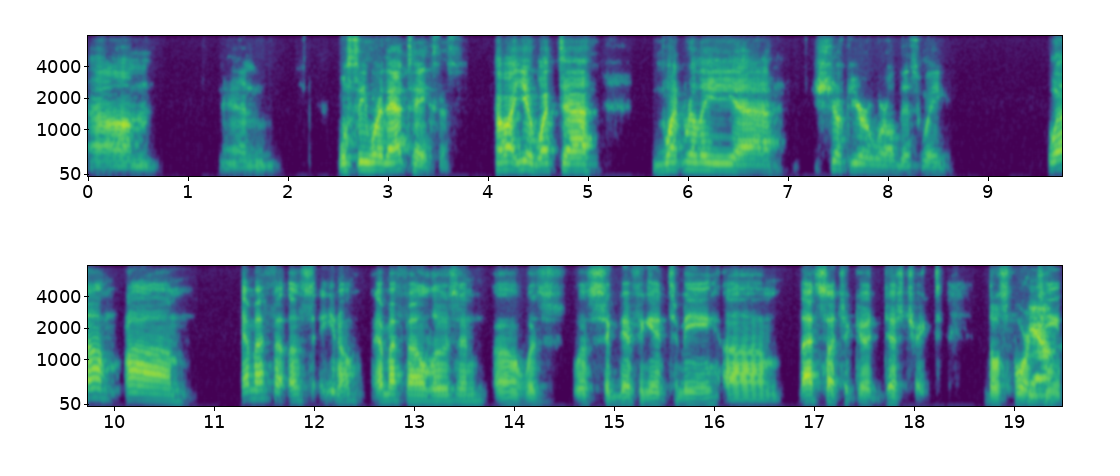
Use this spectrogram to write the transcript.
um, and we'll see where that takes us. How about you? What uh, what really uh, shook your world this week? Well, um, MFL, uh, you know, MFL losing uh, was was significant to me. Um, that's such a good district. Those four yeah. teams,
